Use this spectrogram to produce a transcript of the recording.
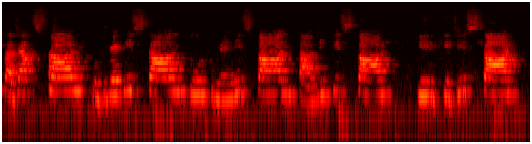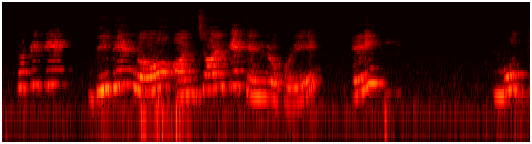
Kazakhstan Uzbekistan, Turkmenistan, Tajikistan, Kyrgyzstan প্রভৃতি বিভিন্ন অঞ্চলকে কেন্দ্র করে এই মধ্য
